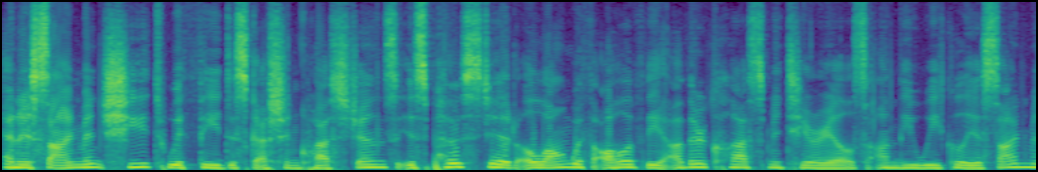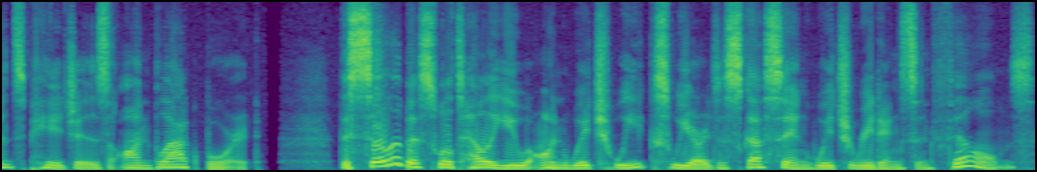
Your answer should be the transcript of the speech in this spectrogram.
An assignment sheet with the discussion questions is posted along with all of the other class materials on the weekly assignments pages on Blackboard. The syllabus will tell you on which weeks we are discussing which readings and films,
